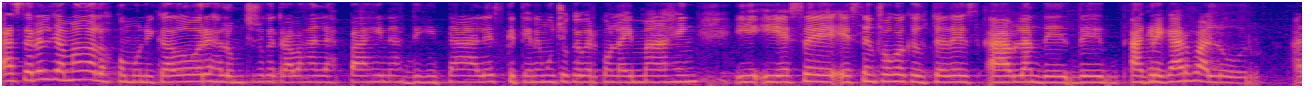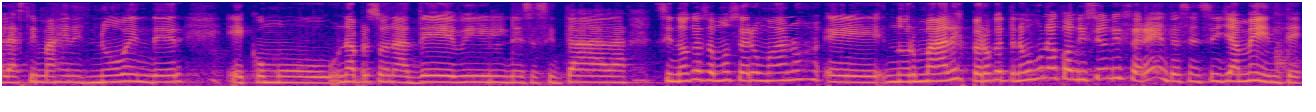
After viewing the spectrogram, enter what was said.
Hacer el llamado a los comunicadores, a los muchachos que trabajan en las páginas digitales, que tienen mucho que ver con la imagen y, ese, ese enfoque que ustedes hablan de, de agregar valor a las imágenes, no vender eh, como una persona débil, necesitada, sino que somos seres humanos eh, normales, pero que tenemos una condición diferente, sencillamente.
